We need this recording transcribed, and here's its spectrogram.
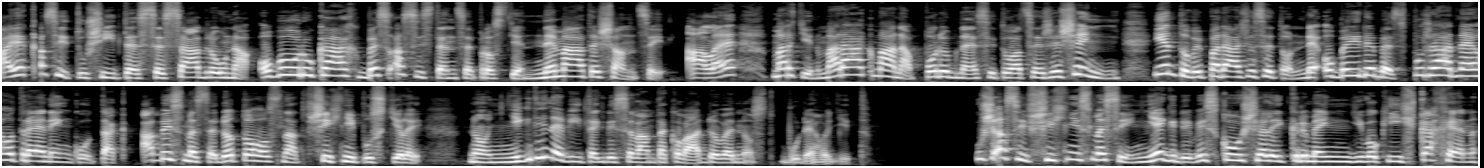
a jak asi tušíte, se sádrou na obou rukách bez asistence prostě nemáte šanci. Ale Martin Marák má na podobné situace řešení. Jen to vypadá, že se to neobejde bez pořádného tréninku, tak aby jsme se do toho snad všichni pustili. No nikdy nevíte, kdy se vám taková dovednost bude hodit. Už asi všichni jsme si někdy vyzkoušeli krmení divokých kachen.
